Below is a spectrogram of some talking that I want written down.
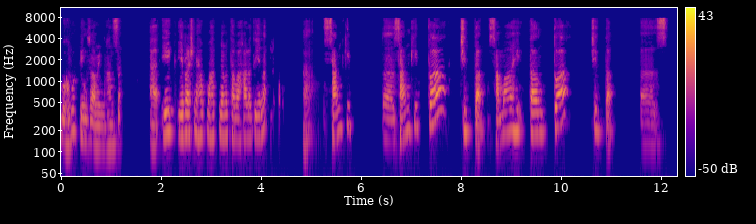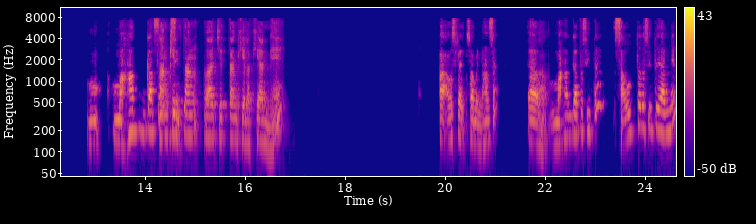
බොහොම පිං ස්වාමීන් වහන්සේ. ඒ ඒ ප්‍රශ්නේ අහපු මහත්මයම තව අහලා තියෙනවා. සංකිට සංකිට්වා චිත්තං සමාහිතංත්වා චිත්තං මහග්ගත සංකිට්තං වා චිත්තං කියලා කියන්නේ අවසරයි ස්වාමීන් වහන්සේ මහග්ගත සිත සෞත්තර සිත යන්නේ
